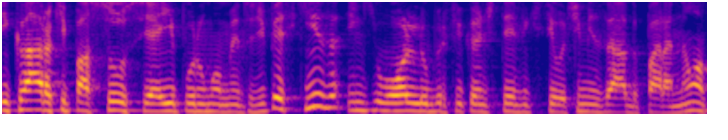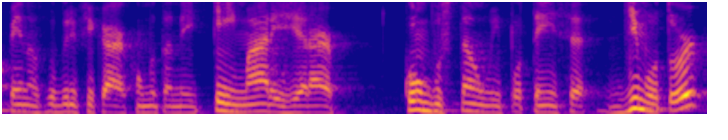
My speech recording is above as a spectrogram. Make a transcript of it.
E claro que passou-se aí por um momento de pesquisa em que o óleo lubrificante teve que ser otimizado para não apenas lubrificar, como também queimar e gerar combustão e potência de motor.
